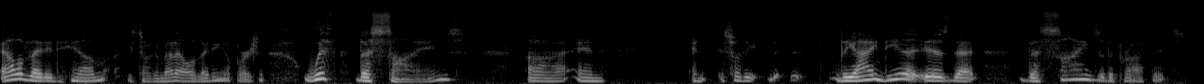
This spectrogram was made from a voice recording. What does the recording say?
elevated him. He's talking about elevating a person with the signs, uh, and and so the the idea is that the signs of the prophets,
